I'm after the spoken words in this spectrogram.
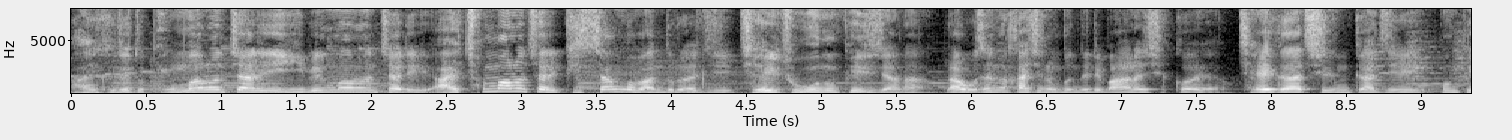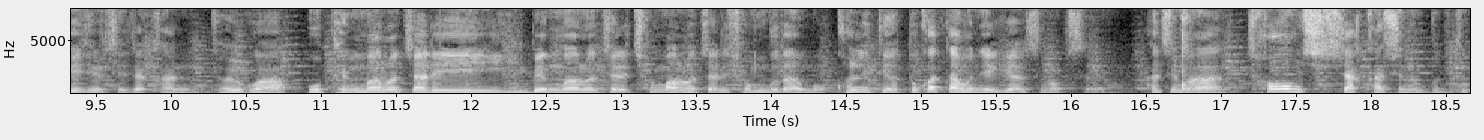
아 그래도 100만원짜리 200만원짜리 아 1000만원짜리 비싼 거 만들어야지 제일 좋은 홈페이지잖아. 라고 생각하시는 분들이 많으실 거예요. 제가 지금까지 홈페이지를 제작한 결과 뭐 100만원짜리 200만원짜리 1000만원짜리 전부 다 뭐 퀄리티가 똑같다고는 얘기할 수는 없어요. 하지만 처음 시작하시는 분들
